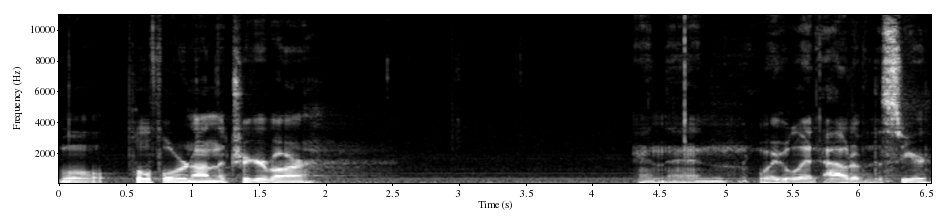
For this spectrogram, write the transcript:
We'll pull forward on the trigger bar and then wiggle it out of the sear.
